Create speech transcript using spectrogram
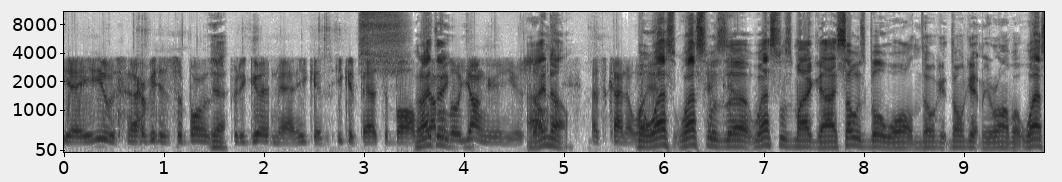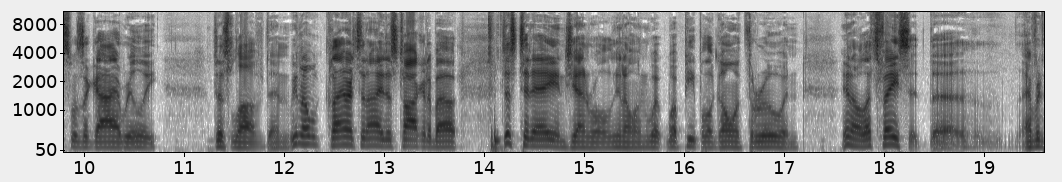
Yeah, he was Arvydas Sabonis Yeah. was pretty good, man. He could he could pass the ball, But but, I I'm think- a little younger than you. So I know. That's kind of why. Well, Wes Wes was uh, Wes was my guy. So was Bill Walton. Don't get don't get me wrong, but Wes was a guy I really just loved. And you know, Clarence and I just talking about just today in general, you know, and what what people are going through, and you know, let's face it, uh, every.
